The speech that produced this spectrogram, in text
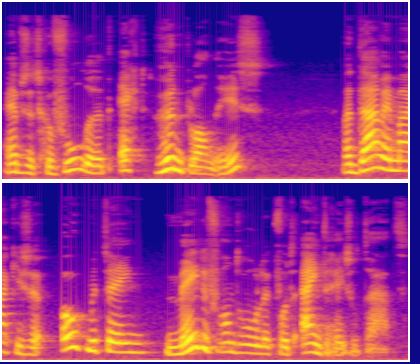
hebben ze het gevoel dat het echt hun plan is, maar daarmee maak je ze ook meteen mede verantwoordelijk voor het eindresultaat.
